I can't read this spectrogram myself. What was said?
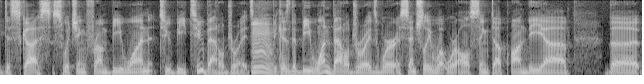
discuss switching from B one to B two battle droids Hmm. because the B one battle droids were essentially what were all synced up on the. Uh, the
